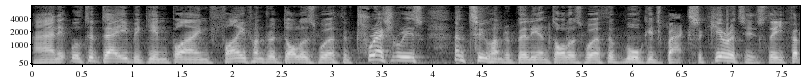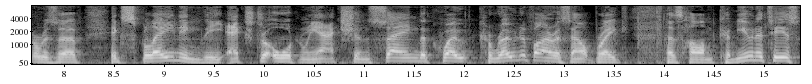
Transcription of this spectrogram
and it will today begin buying $500 worth of treasuries and $200 billion worth of mortgage backed securities. The Federal Reserve explaining the extraordinary action, saying the quote, coronavirus outbreak has harmed communities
